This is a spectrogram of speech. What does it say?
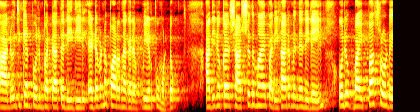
ആലോചിക്കാൻ പോലും പറ്റാത്ത രീതിയിൽ എടവണ്ണപ്പാറ നഗരം വീർപ്പുമുട്ടും. അതിനൊക്കെ ശാശ്വതമായ പരിഹാരം എന്ന നിലയിൽ ഒരു ബൈപ്പാസ് റോഡ്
